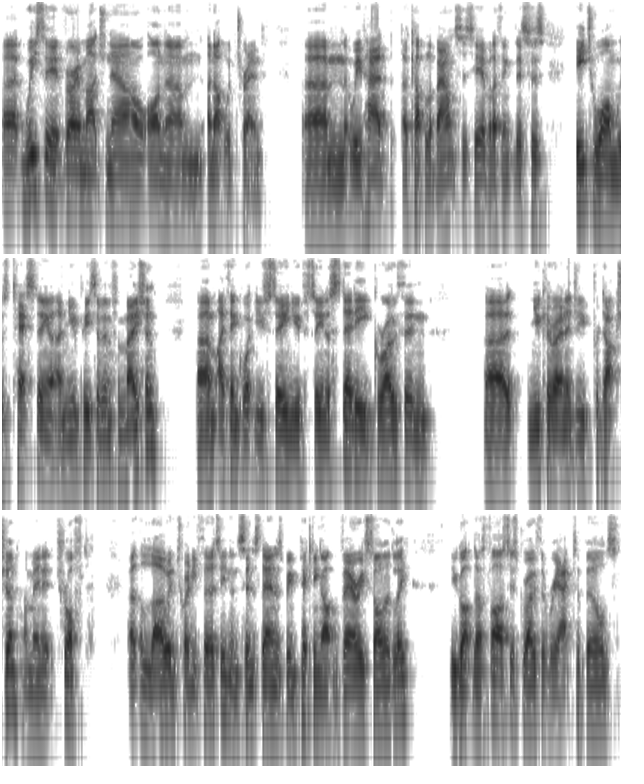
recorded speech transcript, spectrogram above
Uh, we see it very much now on um, an upward trend. Um, we've had a couple of bounces here, but I think this is each one was testing a, new piece of information. Um, I think what you've seen, you've seen a steady growth in uh, nuclear energy production. I mean, it troughed at the low in 2013, and since then has been picking up very solidly. You've got the fastest growth of reactor builds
